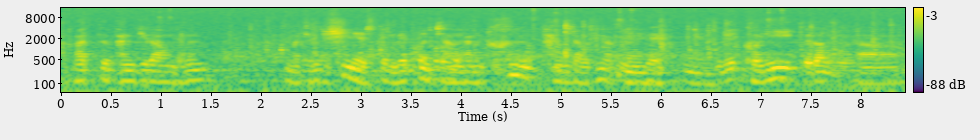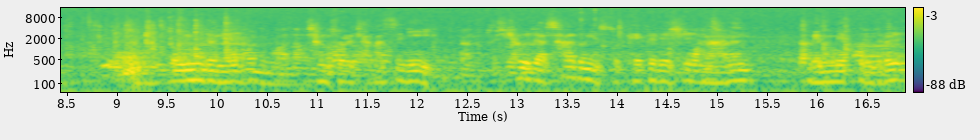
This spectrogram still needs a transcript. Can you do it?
아파트 단지 가운데는 아마 전주 시내에서도 몇 번째 안 가는 큰 단지라고 생각하는데 예. 거기 대단한 거예요. 어, 노인정의 장소를 잡았으니 효자 사동에서 대표되실 만한 몇몇 분들을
